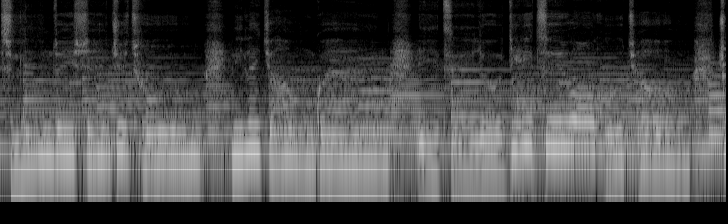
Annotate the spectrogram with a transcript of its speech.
心灵最深之处，你来浇灌。一次又一次，我呼求主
